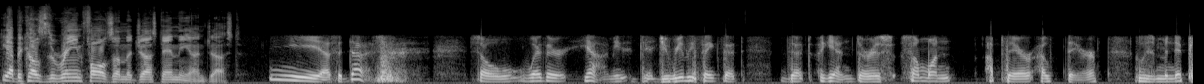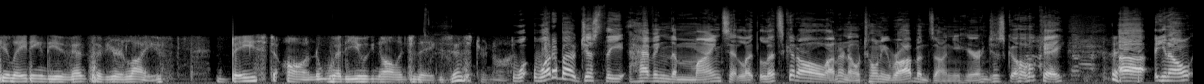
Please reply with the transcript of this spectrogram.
Yeah, because the rain falls on the just and the unjust. yes, it does. So whether yeah, I mean, do you really think that that again there is someone up there out there who's manipulating the events of your life based on whether you acknowledge they exist or not? What about just the having the mindset? Let, let's get all I don't know Tony Robbins on you here and just go okay. Uh, you know,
